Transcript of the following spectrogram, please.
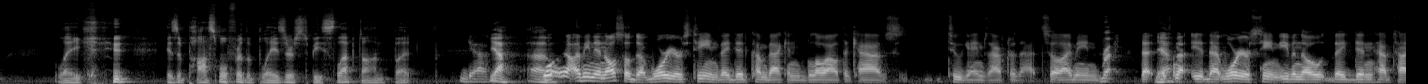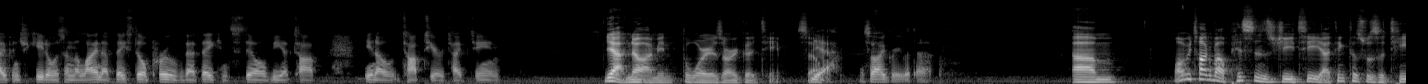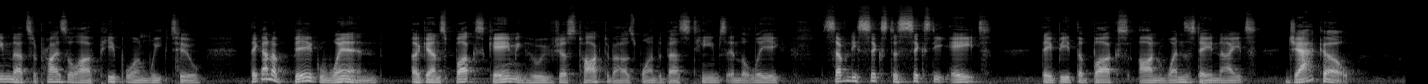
like, is it possible for the Blazers to be slept on? But yeah, yeah. Um, well, I mean, and also the Warriors team, they did come back and blow out the Cavs two games after that. So I mean, right. that yeah. not, that Warriors team, even though they didn't have Type and Chiquito was in the lineup, they still proved that they can still be a top, you know, top tier type team. Yeah, no, I mean the Warriors are a good team. So yeah, so I agree with that. Um, don't we talk about Pistons GT? I think this was a team that surprised a lot of people in week two. They got a big win against Bucks Gaming, who we've just talked about as one of the best teams in the league, seventy six to sixty eight. They beat the Bucks on Wednesday night. Jaacko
